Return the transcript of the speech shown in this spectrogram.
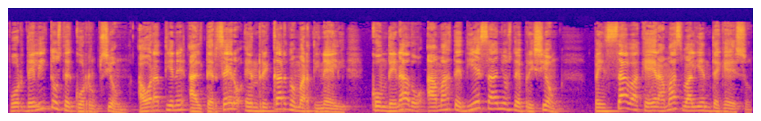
por delitos de corrupción. Ahora tiene al tercero en Ricardo Martinelli, condenado a más de 10 años de prisión. Pensaba que era más valiente que eso.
